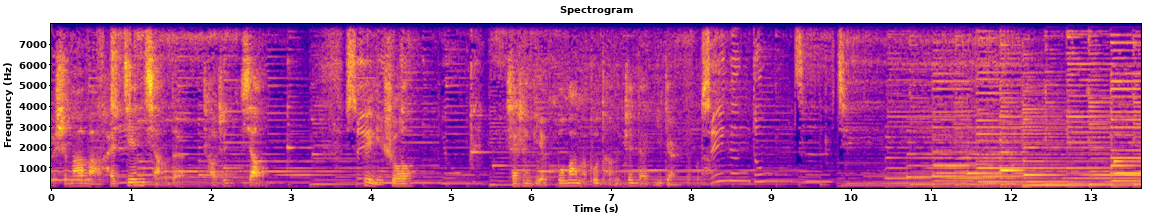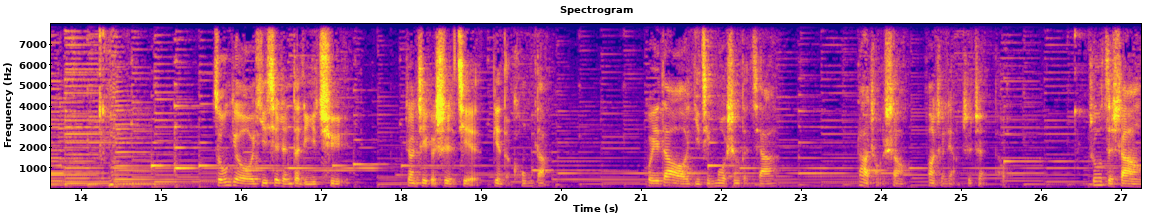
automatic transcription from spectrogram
可是妈妈还坚强地朝着你笑，对你说：“珊珊别哭，妈妈不疼，真的一点都不疼。”总有一些人的离去，让这个世界变得空荡。回到已经陌生的家，大床上放着两只枕头，桌子上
